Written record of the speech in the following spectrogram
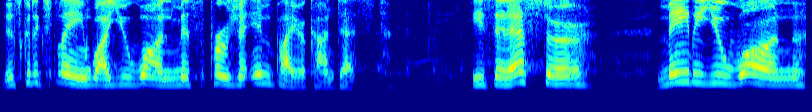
This could explain why you won Miss Persia Empire contest. He said, Esther, maybe you won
